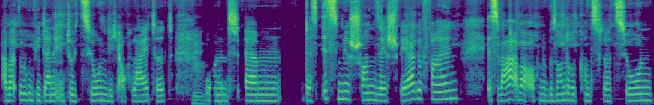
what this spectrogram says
aber irgendwie deine Intuition dich auch leitet. Mhm. Und ähm, das ist mir schon sehr schwer gefallen. Es war aber auch eine besondere Konstellation,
